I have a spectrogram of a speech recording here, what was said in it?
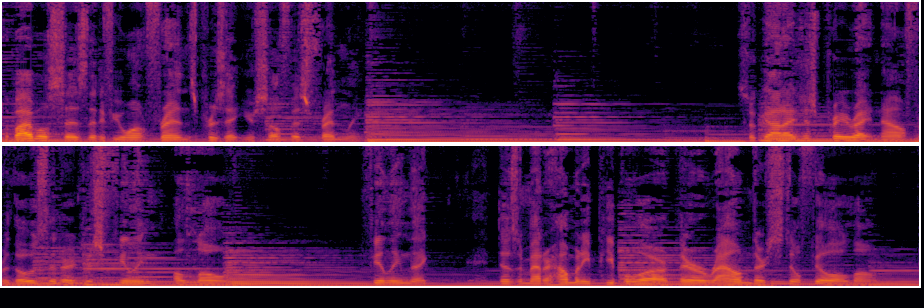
The Bible says that if you want friends, present yourself as friendly. So, God, I just pray right now for those that are just feeling alone, feeling like it doesn't matter how many people are they're around, they still feel alone.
